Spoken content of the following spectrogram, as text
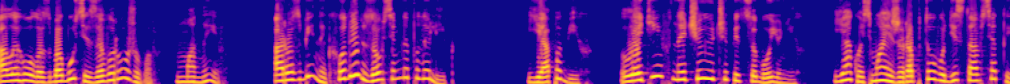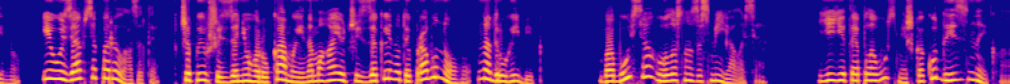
Але голос бабусі заворожував, манив, а розбійник ходив зовсім неподалік. Я побіг, летів, не чуючи під собою ніг. Якось майже раптово дістався тину і узявся перелазити, вчепившись за нього руками і намагаючись закинути праву ногу на другий бік. Бабуся голосно засміялася. Її тепла усмішка кудись зникла,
